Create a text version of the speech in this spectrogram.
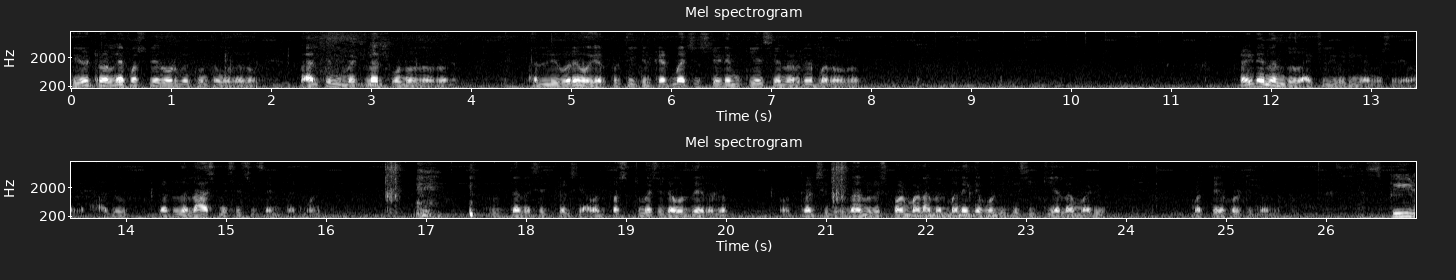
ಥಿಯೇಟ್ರಲ್ಲೇ ಫಸ್ಟ್ ಡೇ ನೋಡಬೇಕು ಅಂತ ಹೋದವರು. ಬಾಲ್ಕನಿ ಮೆಟ್ಲು ಹತ್ಕೊಂಡು ಹೋದವರು. ಅಲ್ಲಿವರೆಗೆ ಹೋಗ್ಯಾರ. ಪ್ರತಿ cricket match stadium K C ನಡೆದ್ರೆ ಬರೋರು. ಫ್ರೈಡೇ ನಂದು ಆಕ್ಚುಲಿ ವೆಡ್ಡಿಂಗ್ ಆನಿವರ್ಸರಿ ಅವಾಗ. ಅದು ದಟ್ ದ ಲಾಸ್ಟ್ ಮೆಸೇಜ್ ಈ ಸೆಂಟ್ ದಟ್ ಮಾರ್ನಿಂಗ್ ಉದ್ದ ಮೆಸೇಜ್ ಕಳಿಸಿ. ಅವಾಗ ಫಸ್ಟ್ ಮೆಸೇಜ್ ಅವ್ರದ್ದೇ ಇರೋದು. ಅವ್ರು ಕಳಿಸಿದ್ರು. ನಾನು ರೆಸ್ಪಾಂಡ್ ಮಾಡಿ, ಆಮೇಲೆ ಮನೆಗೆ ಹೋಗಿದ್ದೆ. ಸಿಕ್ಕಿ ಎಲ್ಲ ಮಾಡಿ ಮತ್ತೆ ಹೊರಟಿದ್ದೆ ಸ್ಪೀಡ್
